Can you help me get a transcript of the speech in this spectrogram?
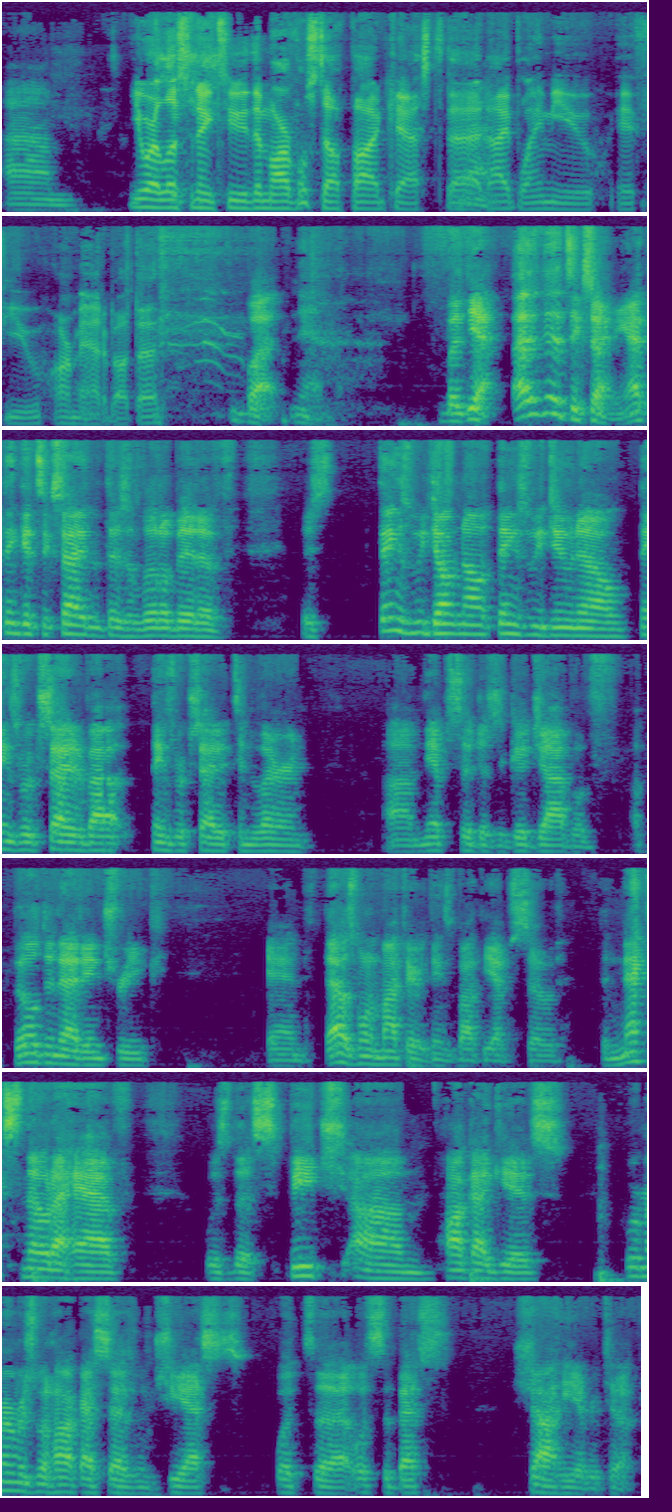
Um, You are listening to the Marvel Stuff podcast. That Yeah. I blame you if you are mad about that. but yeah, but yeah, I- that's exciting. I think it's exciting that there's a little bit of there's things we don't know, things we do know, things we're excited about, things we're excited to learn. Um, the episode does a good job of, of building that intrigue, and that was one of my favorite things about the episode. The next note I have was the speech um, Hawkeye gives. Who remembers what Hawkeye says when she asks what's uh, what's the best shot he ever took?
